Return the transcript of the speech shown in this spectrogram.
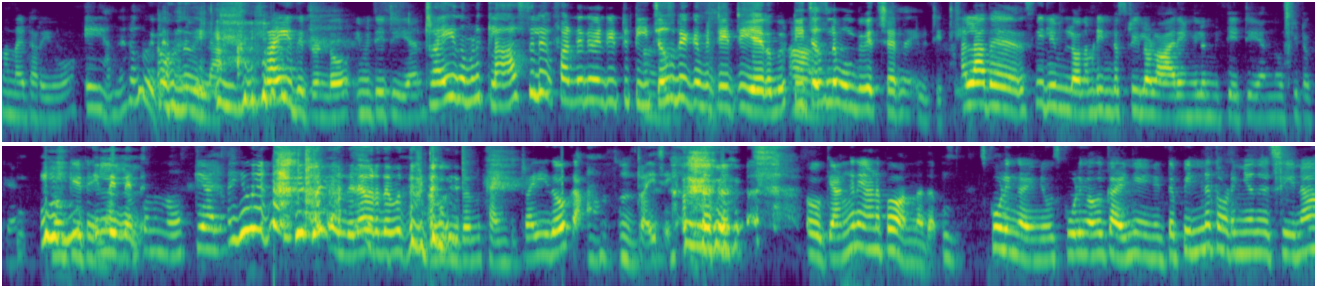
നന്നായിട്ട് അറിയുമോ ഏയ് ഒന്നുമില്ല. ട്രൈ ചെയ്തിട്ടുണ്ടോ ഇമിറ്റേറ്റ് ചെയ്യാൻ? ട്രൈ നമ്മൾ ക്ലാസ്സിൽ ഫണ്ടിന് വേണ്ടിയിട്ട് ടീച്ചേഴ്സിനെ ഒക്കെ ഇമിറ്റേറ്റ് ചെയ്യായിരുന്നു. ടീച്ചേഴ്സിന്റെ മുമ്പിൽ വെച്ച് തന്നെ ഇമിറ്റേറ്റ് ചെയ്യും അല്ലാതെ ഫിലിമിലോ നമ്മുടെ ഇൻഡസ്ട്രിയിലുള്ള ആരെങ്കിലും ഇമിറ്റേറ്റ് ചെയ്യാൻ നോക്കിയിട്ടൊക്കെ. നോക്കിയാലോ? അയ്യോ എന്തിനാ വെറുതെ ബുദ്ധിമുട്ട്? ഇതൊന്ന് ട്രൈ ചെയ്തോക്കാം ട്രൈ ചെയ്യാം. ഓക്കെ അങ്ങനെയാണ് ഇപ്പൊ വന്നത്. സ്കൂളിംഗ് കഴിഞ്ഞു സ്കൂളിംഗ് ഒക്കെ കഴിഞ്ഞു കഴിഞ്ഞിട്ട് പിന്നെ തുടങ്ങിയെന്ന് വെച്ച് കഴിഞ്ഞാൽ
